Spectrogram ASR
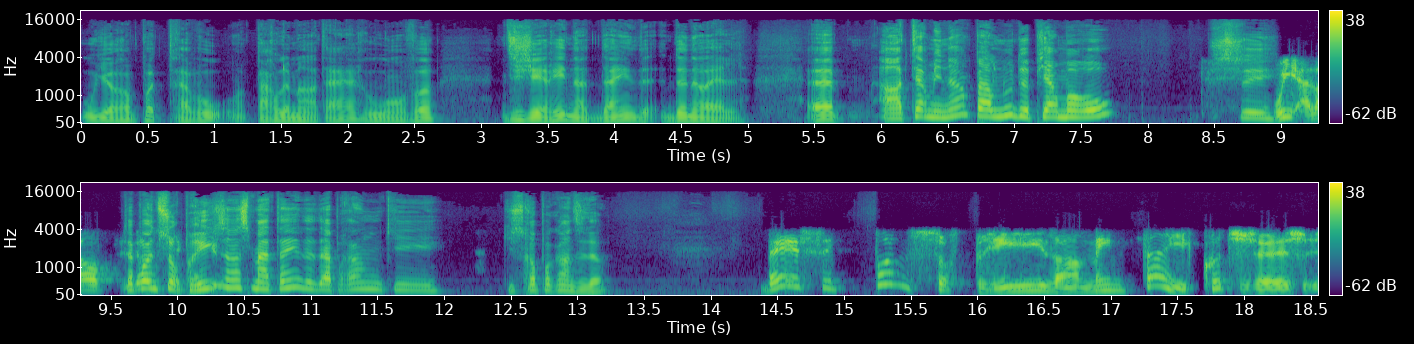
où il n'y aura pas de travaux parlementaires, où on va digérer notre dinde de Noël. Euh, en terminant, parle-nous de Pierre Moreau. C'est Oui, alors. c'est là, pas une surprise hein, ce matin d'apprendre qu'il ne sera pas candidat? Ben, c'est pas une surprise. En même temps, écoute, je, je,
